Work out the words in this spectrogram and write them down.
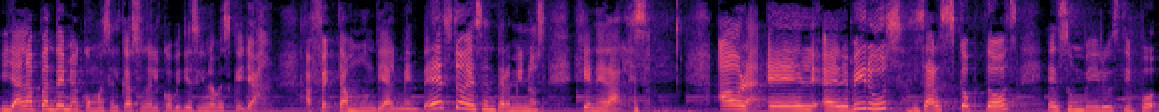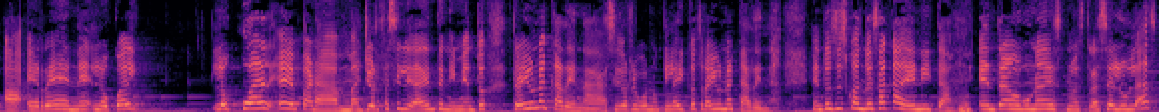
Y ya la pandemia, como es el caso del COVID-19, es que ya afecta mundialmente. Esto es en términos generales. Ahora, el, el virus SARS-CoV-2 es un virus tipo ARN, lo cual lo cual eh, para mayor facilidad de entendimiento trae una cadena, ácido ribonucleico trae una cadena. Entonces cuando esa cadenita entra en alguna de nuestras células,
